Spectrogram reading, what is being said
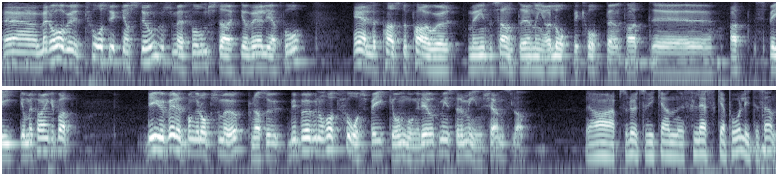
Eh, men då har vi två stycken ston som är formstarka att välja på. Eller Pastor Power med intressanta ändringar och lopp i kroppen att, eh, att spika. Med tanke på att det är ju väldigt många lopp som är öppna så vi behöver nog ha två spikar omgången. Det är åtminstone min känsla. Ja absolut, så vi kan fläska på lite sen.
